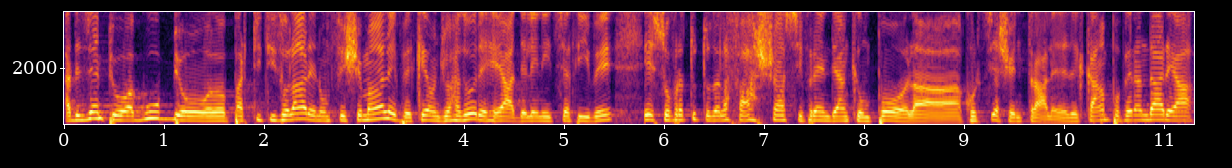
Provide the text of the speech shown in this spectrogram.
Ad esempio a Gubbio partì titolare non fece male perché è un giocatore che ha delle iniziative e soprattutto dalla fascia si prende anche un po' la corsia centrale del campo per andare a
